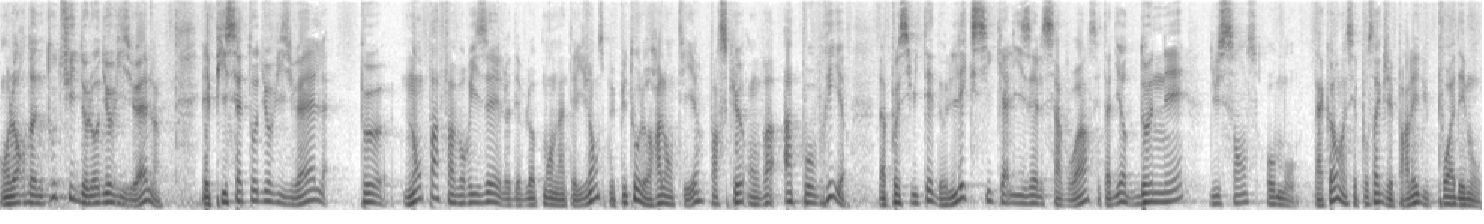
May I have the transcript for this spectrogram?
On leur donne tout de suite de l'audiovisuel. Et puis cet audiovisuel, peut non pas favoriser le développement de l'intelligence, mais plutôt le ralentir, parce qu'on va appauvrir la possibilité de lexicaliser le savoir, c'est-à-dire donner du sens aux mots. D'accord? C'est pour ça que j'ai parlé du poids des mots.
